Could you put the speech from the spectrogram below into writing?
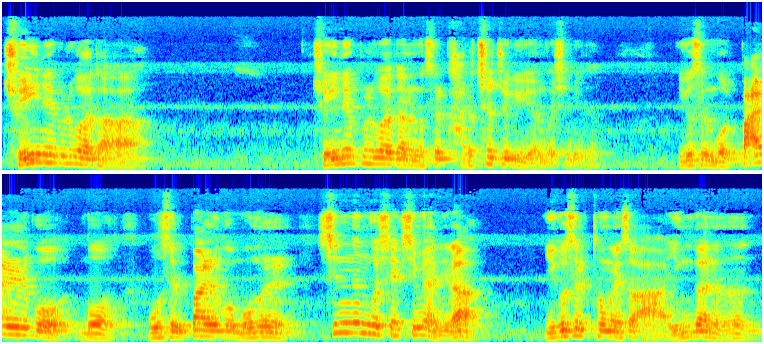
죄인에 불과하다. 죄인에 불과하다는 것을 가르쳐 주기 위한 것입니다. 이것을 뭐 빨고 뭐 옷을 빨고 몸을 씻는 것이 핵심이 아니라 이것을 통해서 아 인간은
